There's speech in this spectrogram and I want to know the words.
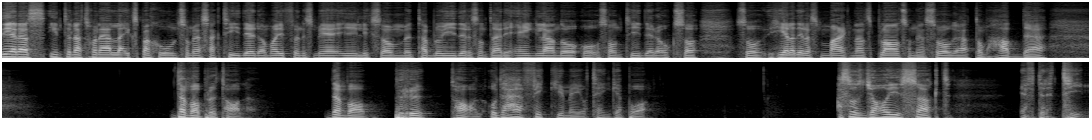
deras internationella expansion, som jag sagt tidigare, de har ju funnits med i liksom tabloider och sånt där i England och, och sånt tidigare också. Så hela deras marknadsplan som jag såg att de hade, den var brutal. Den var brutal. Och det här fick ju mig att tänka på... Alltså jag har ju sökt efter ett team.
